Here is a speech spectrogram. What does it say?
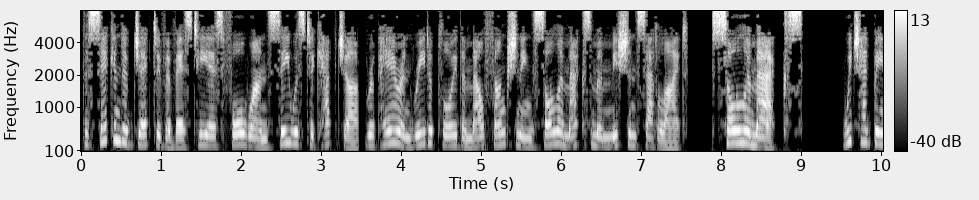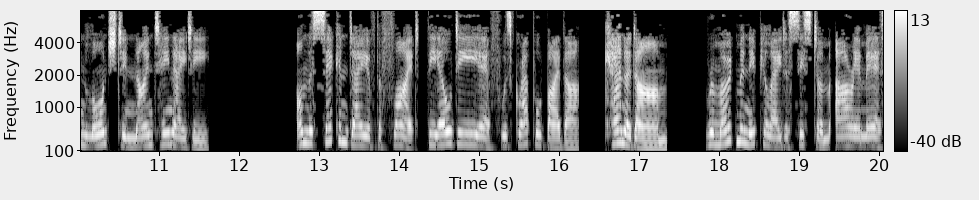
The second objective of STS-41C was to capture, repair and redeploy the malfunctioning Solar Maximum mission satellite, Solar Max, which had been launched in 1980. On the second day of the flight, the LDEF was grappled by the Canadarm remote manipulator system RMS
